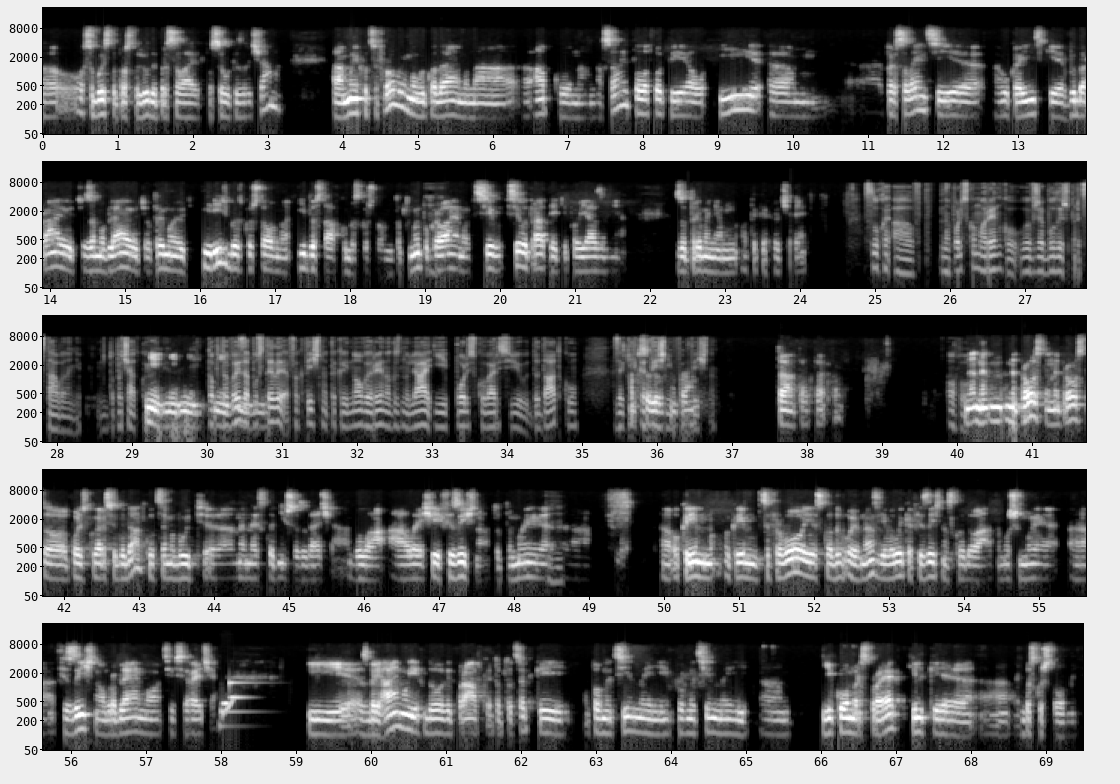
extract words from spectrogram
особисто просто люди присилають посилки з речами. Ми їх оцифровуємо, викладаємо на апку на на сайт LFOPL, і ем, переселенці українські вибирають, замовляють, отримують і річ безкоштовно, і доставку безкоштовно. Тобто ми покриваємо всі всі витрати, які пов'язані з отриманням таких речей. Слухай, а в, на польському ринку ви вже були ж представлені до початку Ні, ні, ні. Тобто ні, ви ні, запустили ні. фактично такий новий ринок з нуля і польську версію додатку за кілька Абсолютно, тижнів, так. фактично. Так, так, так, так. Ого. Не, не, не просто не просто польську версію додатку, це, мабуть, е, не найскладніша задача була, але ще й фізично. Тобто, ми. Uh-huh окрім окрім цифрової складової, в нас є велика фізична складова, тому що ми фізично обробляємо ці всі речі і зберігаємо їх до відправки. Тобто, це такий повноцінний повноцінний e-commerce проект, тільки безкоштовний.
